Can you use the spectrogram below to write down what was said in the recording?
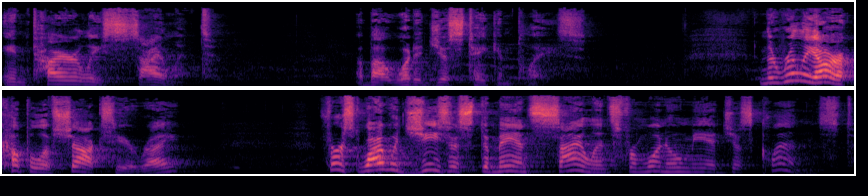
entirely silent about what had just taken place. And there really are a couple of shocks here, right? First, why would Jesus demand silence from one whom he had just cleansed?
